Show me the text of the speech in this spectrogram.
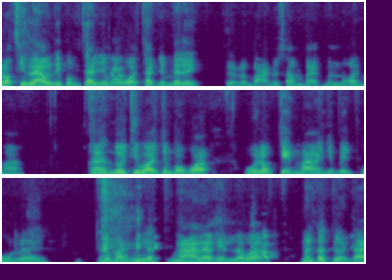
รอบที่แล้วนี่ผมแทบจะบอกว่าแทบจะไม่ได้เกิดระบาดด้วยซ้ำไป มันน้อยมากนะโดยที่ว่าจะบอกว่าโอ้ยเราเก่งมากอย่าไปพูดเลย จะมานี่มาแล้วเห็นแล้วว่า มันก็เกิดได้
